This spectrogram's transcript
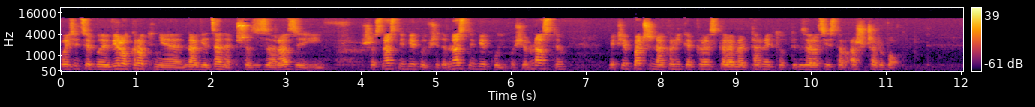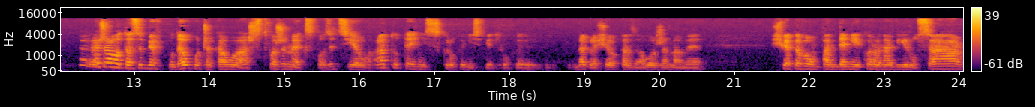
Wojsyce były wielokrotnie nawiedzane przez zarazy i w XVI wieku, i w XVII wieku, i w XVIII. Jak się patrzy na kronikę klęsk elementarnych, to tych zaraz jest tam aż czerwono. Leżało to sobie w pudełku, czekało aż stworzymy ekspozycję, a tutaj nic z kruchy, nic pietruchy. Nagle się okazało, że mamy światową pandemię koronawirusa.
